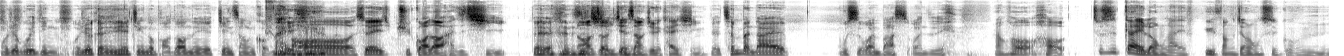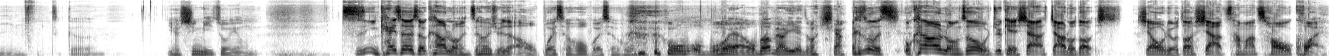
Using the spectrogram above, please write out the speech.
我觉得不一定，我觉得可能那些金都跑到那些建商的口袋里。哦，所以去刮到还是七，对对，然后之后建商觉得开心。对，成本大概五十万、八十万之类。然后好，就是盖龙来预防交通事故。嗯，这个有心理作用。其实你开车的时候看到龙，你真会觉得哦，我不会车祸，我不会车祸。我我不会啊，我不知道苗栗人怎么想。但是我我看到了龙之后，我就可以下交流道交流到下他妈超快，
